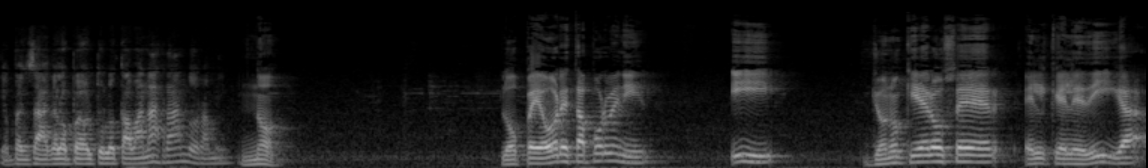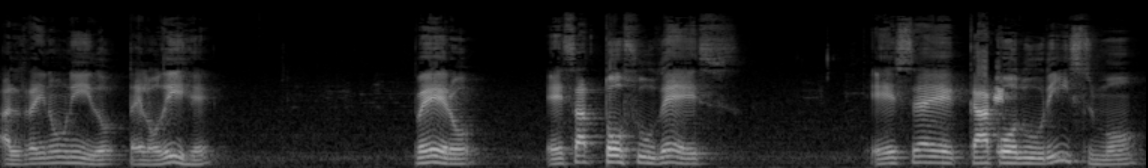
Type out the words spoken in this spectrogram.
Yo pensaba que lo peor tú lo estabas narrando ahora mismo. No. Lo peor está por venir y yo no quiero ser el que le diga al Reino Unido, te lo dije, pero esa tosudez ese cacodurismo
